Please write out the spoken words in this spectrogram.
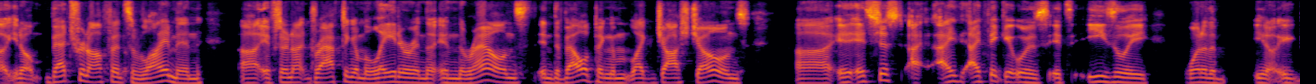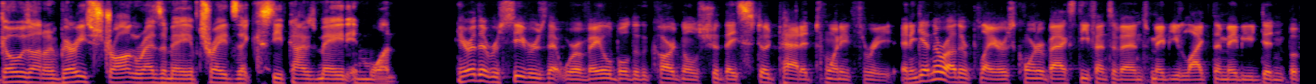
uh, you know, veteran offensive linemen uh, if they're not drafting them later in the in the rounds in developing them like Josh Jones. Uh, it, it's just I, I, I think it was it's easily one of the you know it goes on a very strong resume of trades that Steve Keim's made in one. Here are the receivers that were available to the Cardinals should they stood pat at 23. And again, there were other players, cornerbacks, defensive ends. Maybe you liked them, maybe you didn't. But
